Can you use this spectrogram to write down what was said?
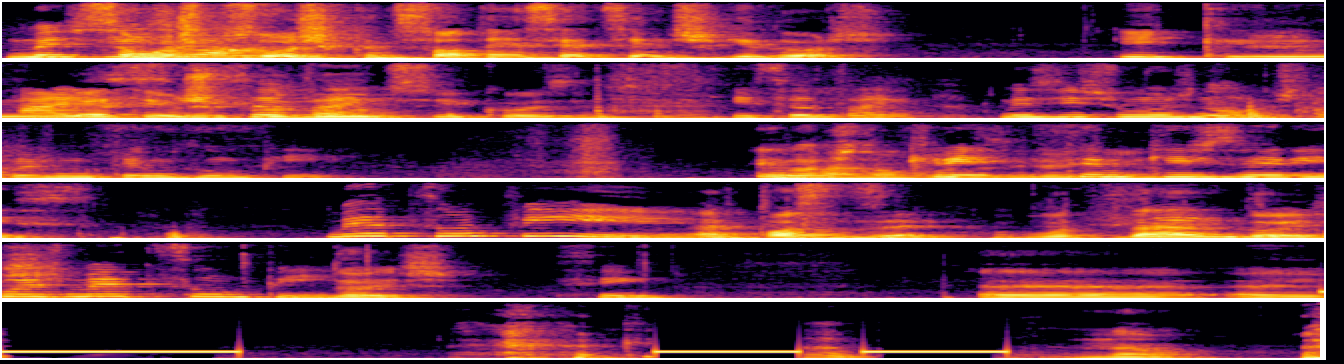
Mas são diz as lá. pessoas que só têm 700 seguidores e que Ah, metem isso- os isso eu produtos e coisas. assim. Isso eu tenho. Mas diz-me os nomes, depois metemos um pi. Epá, Gosto, queria- dizer sempre aqui. quis dizer isso. Metes um pi. Ah, Posso dizer? Vou-te dar Sim, dois. depois metes um pi. Dois. Sim. Ah, a... Não. Ah,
